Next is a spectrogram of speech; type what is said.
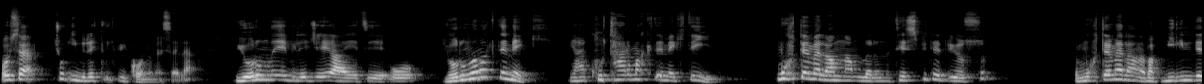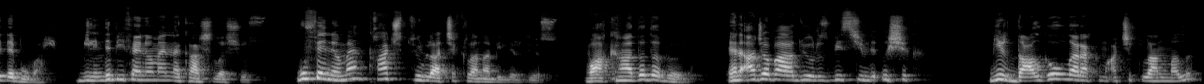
Oysa çok ibretlik bir konu mesela. Yorumlayabileceği ayeti o yorumlamak demek yani kurtarmak demek değil. Muhtemel anlamlarını tespit ediyorsun. E, muhtemel anlam bak bilimde de bu var. Bilimde bir fenomenle karşılaşıyorsun. Bu fenomen kaç türlü açıklanabilir diyorsun. Vakada da böyle. Yani acaba diyoruz biz şimdi ışık bir dalga olarak mı açıklanmalı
